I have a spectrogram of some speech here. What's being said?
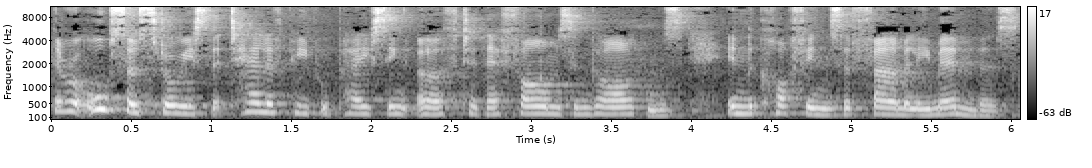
There are also stories that tell of people placing earth to their farms and gardens in the coffins of family members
